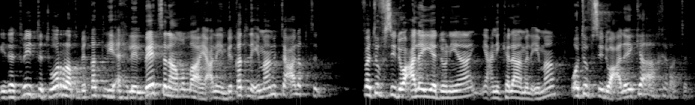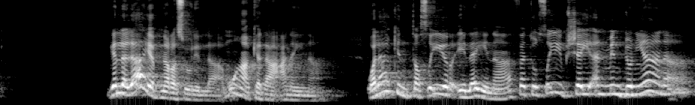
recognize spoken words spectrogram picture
إذا تريد تتورط بقتل أهل البيت سلام الله عليهم بقتل إمامك تعال اقتل. فتفسد علي دنياي يعني كلام الإمام وتفسد عليك آخرتك. قال له لا يا ابن رسول الله مو هكذا عنينا ولكن تصير إلينا فتصيب شيئا من دنيانا.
